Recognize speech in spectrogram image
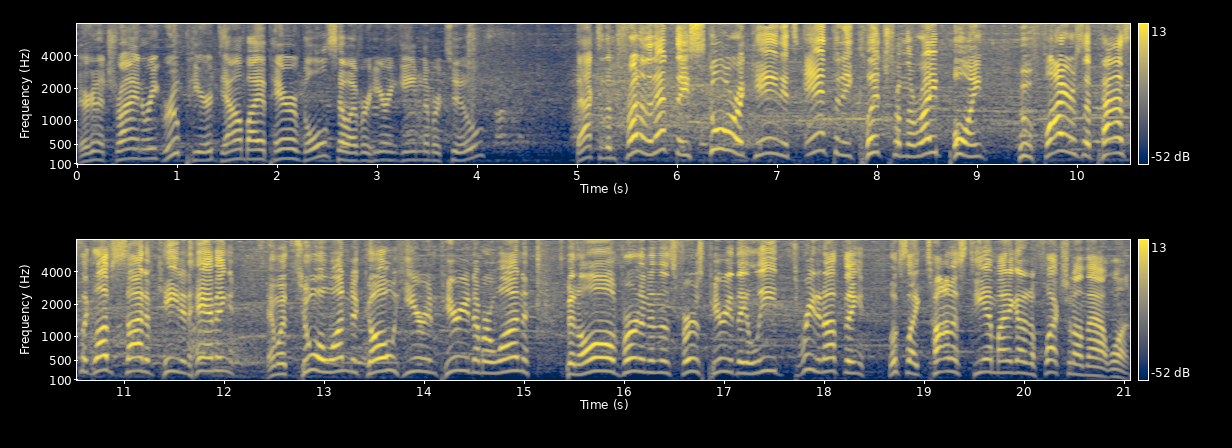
they're going to try and regroup here, down by a pair of goals, however, here in game number two. Back to the front of the net, they score again. It's Anthony Klitsch from the right point who fires it past the glove side of Caden Hamming. And with 2.01 to one to go here in period number one, it's been all Vernon in this first period. They lead 3 to nothing. Looks like Thomas Tien might have got a deflection on that one.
